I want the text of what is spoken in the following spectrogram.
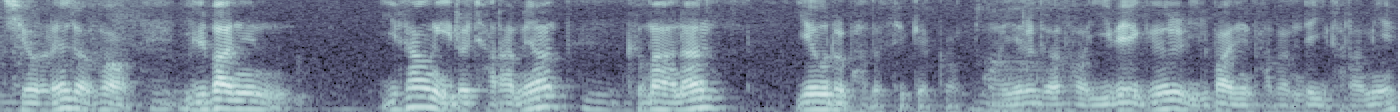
지원을 해줘서 일반인 이상 일을 잘하면 음. 그만한 예우를 받을 수 있게끔 어, 아. 예를 들어서 200을 일반인 받았는데 이 사람이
